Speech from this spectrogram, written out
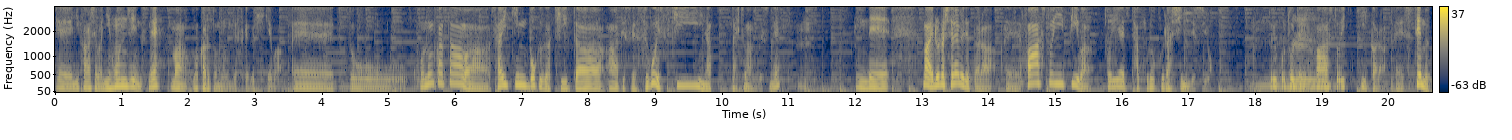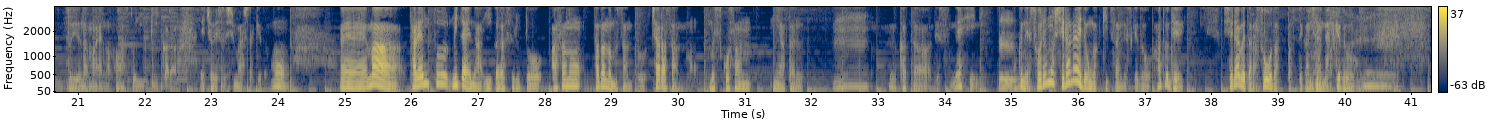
えーに関しては日本人ですね。まあ、わかると思うんですけど、聞けば。えっ、と、この方は最近僕が聞いたアーティストですごい好きになった人なんですね。で、まあ、いろいろ調べてたら、えーファースト EP はとりあえず卓録らしいんですよ。ということで、うんファースト EP から、えー、STEM という名前のファースト EP から、えーチョイスしましたけども、えーまあ、タレントみたいな言い方すると、浅野忠信さんとチャラさんの息子さんにあたるうん。方ですね、ヒミ。うん。僕ね、それも知らないで音楽聴いてたんですけど、後で調べたらそうだったって感じなんですけど、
